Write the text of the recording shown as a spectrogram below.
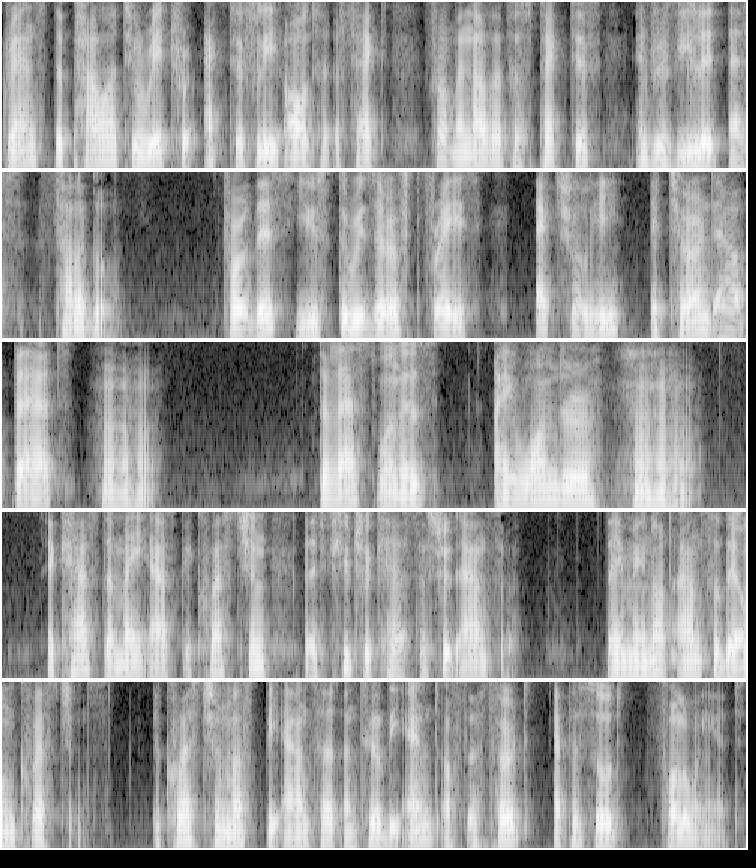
grants the power to retroactively alter a fact from another perspective and reveal it as fallible. For this, use the reserved phrase, actually, it turned out that the last one is, I wonder. a caster may ask a question that future casters should answer. They may not answer their own questions. A question must be answered until the end of the third episode following it.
